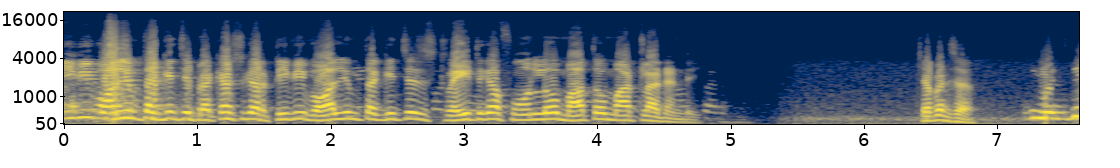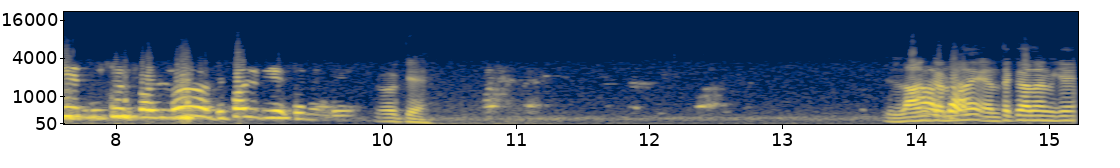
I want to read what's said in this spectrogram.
టీవీ వాల్యూమ్ తగ్గించి ప్రకాష్ గారు టీవీ వాల్యూమ్ తగ్గించి స్ట్రైట్గా ఫోన్లో మాతో మాట్లాడండి. చెప్పండి సార్. ఇది ఎస్బీఐ మ్యూచువల్ ఫండ్లో డిపాజిట్ చేశానండి. ఓకే. లాంగ్ టర్మా? ఎంత కాలానికి?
